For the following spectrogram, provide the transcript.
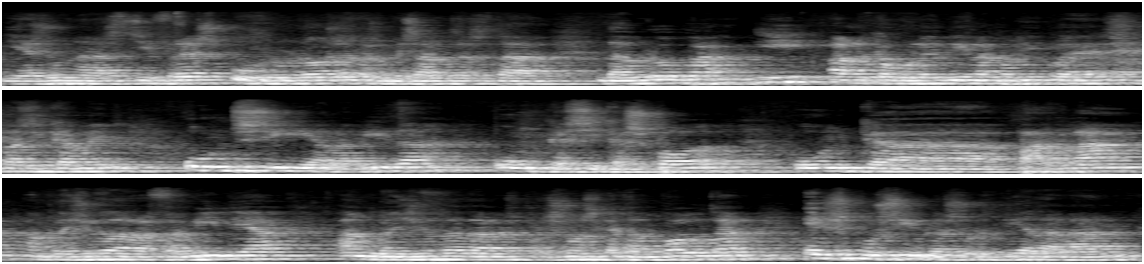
i és unes xifres horroroses, les més altes d'Europa. De, i el que volem dir a la pel·lícula és bàsicament un sí a la vida, un que sí que es pot, un que parlant amb l'ajuda de la família, amb l'ajuda de les persones que t'envolten, és possible sortir endavant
